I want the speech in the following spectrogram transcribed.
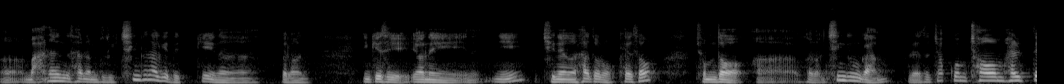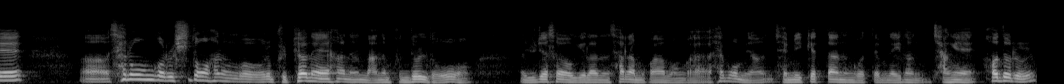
어, 많은 사람들이 친근하게 느끼는 그런 인기세 연예인이 진행을 하도록 해서 좀더 아, 그런 친근감 그래서 조금 처음 할때 어, 새로운 거를 시도하는 거를 불편해하는 많은 분들도 유재석이라는 사람과 뭔가 해보면 재미있겠다는 것 때문에 이런 장애 허들을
